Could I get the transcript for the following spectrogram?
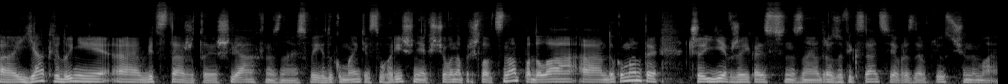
Е, Як людині е, відстежити шлях, не знаю, своїх документів, свого рішення, якщо вона прийшла в ЦНАП, подала е, документи, чи є вже якась не знаю, одразу фіксація в резерв плюс, чи немає?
